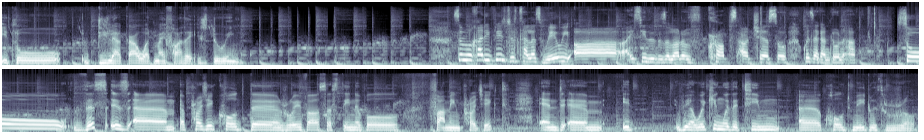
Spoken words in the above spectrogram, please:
e tlo deala ka what my father is doing So, Mukhadi, please just tell us where we are. I see that there's a lot of crops out here, so kwenza kantona up. So this is um, a project called the Royval Sustainable Farming Project, and um, it we are working with a team uh, called Made with Rural.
